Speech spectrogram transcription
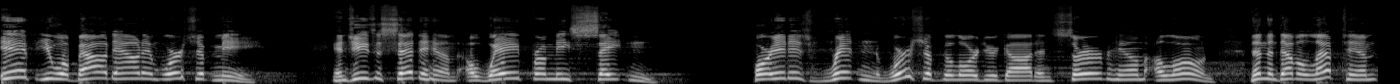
if you will bow down and worship me. And Jesus said to him, Away from me, Satan. For it is written, Worship the Lord your God and serve him alone. Then the devil left him,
